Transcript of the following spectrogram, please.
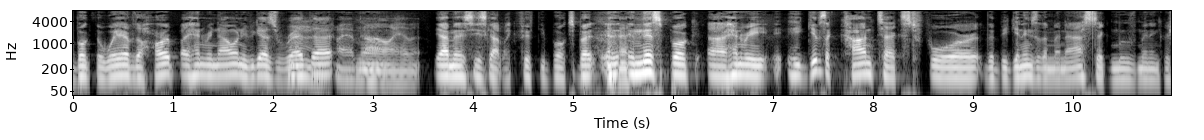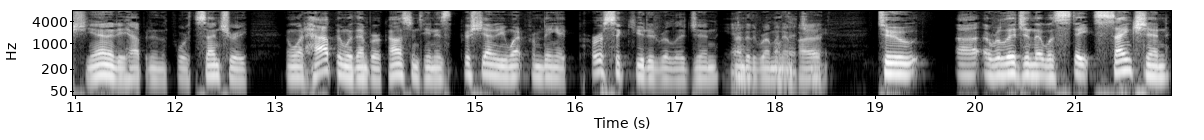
book The Way of the Heart by Henri Nouwen. Have you guys read mm, that? I have no, I haven't. Yeah, I mean he's got like 50 books, but in, in this book, uh, Henri he gives a context for the beginnings of the monastic movement in Christianity happened in the fourth century. And what happened with Emperor Constantine is Christianity went from being a persecuted religion yeah, under the Roman well, Empire right. to uh, a religion that was state sanctioned,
